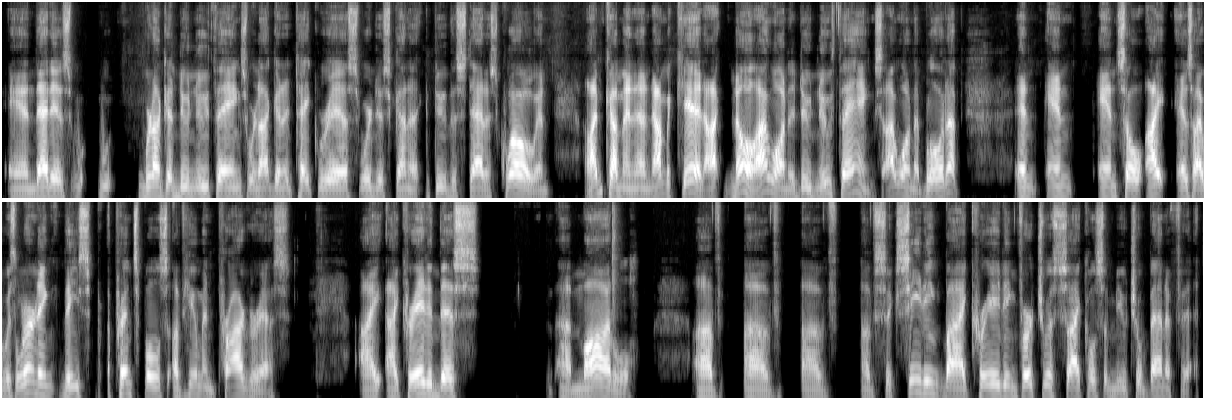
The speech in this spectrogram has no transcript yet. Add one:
And that is, we're not going to do new things. We're not going to take risks. We're just going to do the status quo. And I'm coming and I'm a kid. I no, I want to do new things. I want to blow it up. and and and so I, as I was learning these principles of human progress, I, I created this uh, model of of of of succeeding by creating virtuous cycles of mutual benefit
